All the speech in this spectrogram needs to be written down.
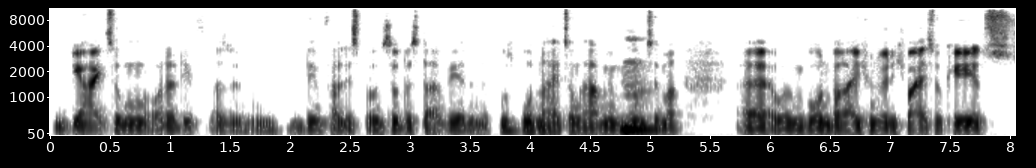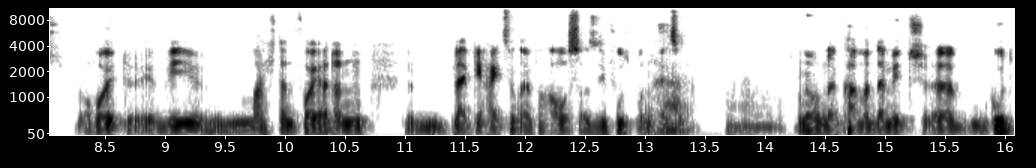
die Heizung oder die, also in dem Fall ist bei uns so, dass da wir eine Fußbodenheizung haben im mhm. Wohnzimmer, äh, im Wohnbereich und wenn ich weiß, okay, jetzt heute irgendwie mache ich dann Feuer, dann bleibt die Heizung einfach aus, also die Fußbodenheizung. Ja. Mhm. Ja, und dann kann man damit, äh, gut,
